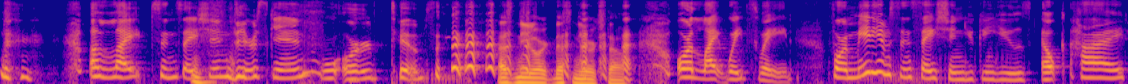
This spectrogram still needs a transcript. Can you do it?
a light sensation deer skin or, or Tim's that's New York. That's New York style. or lightweight suede. For a medium sensation, you can use elk hide,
